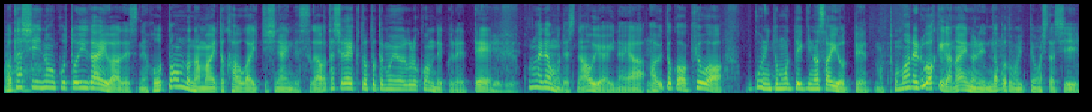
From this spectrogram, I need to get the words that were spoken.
私のこと以外はですねほとんど名前と顔が一致しないんですが私が行くととても喜んでくれてこの間もですね会うや否や「あ豊川今日はここに泊まっていきなさいよって、まあ、泊まれるわけがないのにそんなことも言ってましたし、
